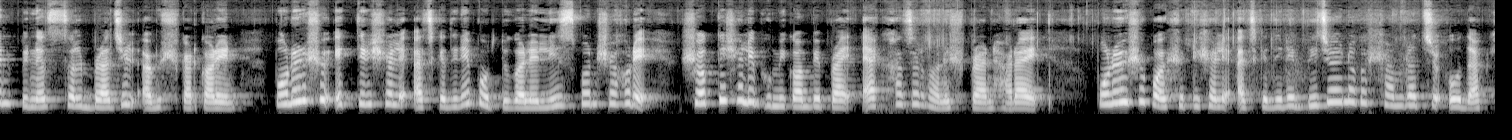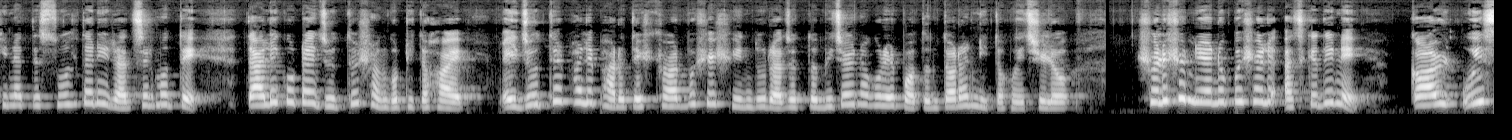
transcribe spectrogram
সেন্ট পিনেসল ব্রাজিল আবিষ্কার করেন। পনেরোশো সালে আজকের দিনে পর্তুগালের লিসবন শহরে শক্তিশালী ভূমিকম্পে প্রায় এক হাজার মানুষ প্রাণ হারায়। পনেরোশো সালে আজকের দিনে বিজয়নগর সাম্রাজ্য ও দাক্ষিণাত্যে সুলতানি রাজ্যের মধ্যে তালিকোটায় যুদ্ধ সংগঠিত হয়। এই যুদ্ধের ফলে ভারতের সর্বশেষ হিন্দু রাজত্ব বিজয়নগরের পতন ত্বরান্বিত হয়েছিল। ষোলোশো নিরানব্বই সালে আজকের দিনে কার্ল উইস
